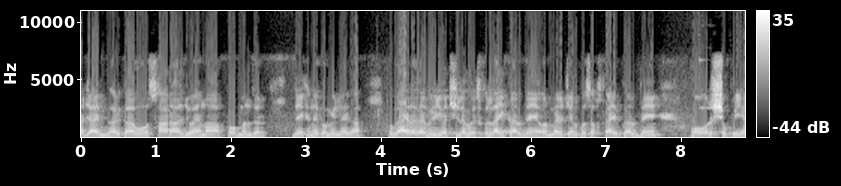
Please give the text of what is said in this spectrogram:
عجائب گھر کا وہ سارا جو ہے نا آپ کو منظر دیکھنے کو ملے گا۔ تو گائز اگر ویڈیو اچھی لگو اس کو لائک کر دیں اور میرے چینل کو سبسکرائب کر دیں اور شکریہ۔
